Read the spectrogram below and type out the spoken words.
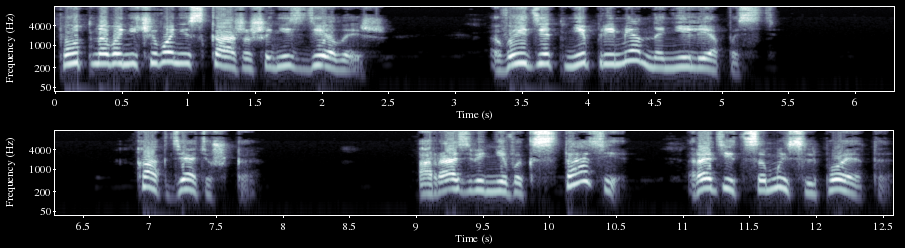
Путного ничего не скажешь и не сделаешь выйдет непременно нелепость. — Как, дядюшка? А разве не в экстазе родится мысль поэта?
